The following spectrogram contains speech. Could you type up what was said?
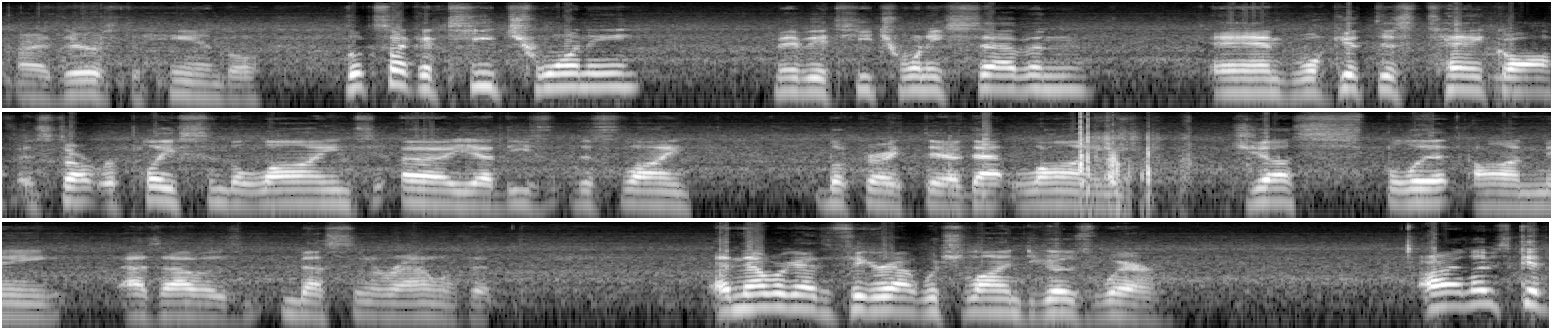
All right, there's the handle. Looks like a T20, maybe a T27, and we'll get this tank off and start replacing the lines. Uh, yeah, these this line. Look right there. That line just split on me as I was messing around with it. And now we're going to figure out which line goes where. All right, let's get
